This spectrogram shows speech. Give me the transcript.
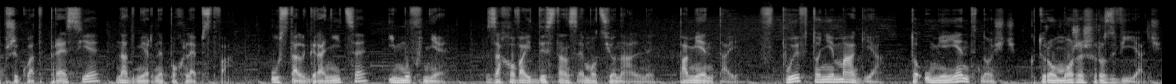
przykład presję, nadmierne pochlebstwa. Ustal granice i mów nie. Zachowaj dystans emocjonalny. Pamiętaj, wpływ to nie magia, to umiejętność, którą możesz rozwijać.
